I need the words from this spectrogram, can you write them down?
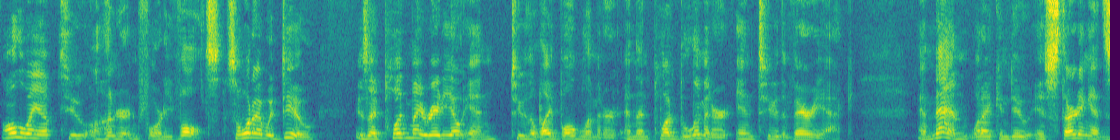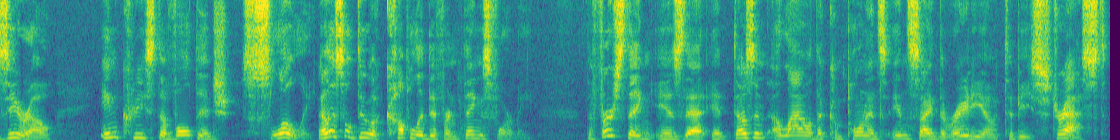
all the way up to 140 volts. So what I would do is I plug my radio in to the light bulb limiter and then plug the limiter into the Variac. And then what I can do is starting at zero, increase the voltage slowly. Now this will do a couple of different things for me. The first thing is that it doesn't allow the components inside the radio to be stressed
